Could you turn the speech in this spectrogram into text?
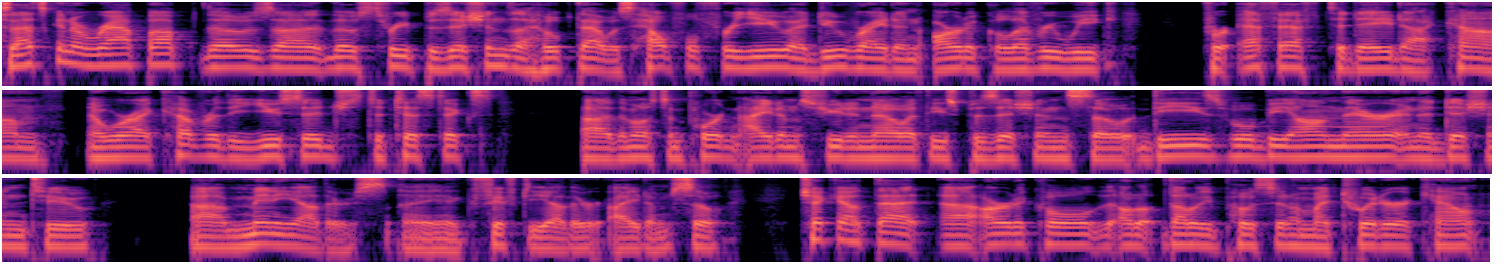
So that's going to wrap up those uh, those three positions. I hope that was helpful for you. I do write an article every week for fftoday.com and where I cover the usage statistics, uh, the most important items for you to know at these positions. So these will be on there in addition to uh, many others, uh, like 50 other items. So check out that uh, article. That'll, that'll be posted on my Twitter account.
